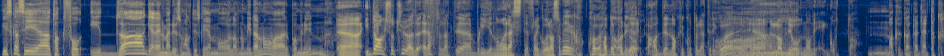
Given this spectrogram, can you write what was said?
Vi skal si eh, takk for i dag. Jeg regner med du som alltid skal hjem og lage noe middag nå. Hva er det på menyen? Uh, I dag så tror jeg det rett og slett eh, blir noen rester fra i går. Altså, jeg hadde, det hadde nakkekoteletter i går. Oh. eh, Lagde i ovnen, og det er godt, da. Nakkekoteletter.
